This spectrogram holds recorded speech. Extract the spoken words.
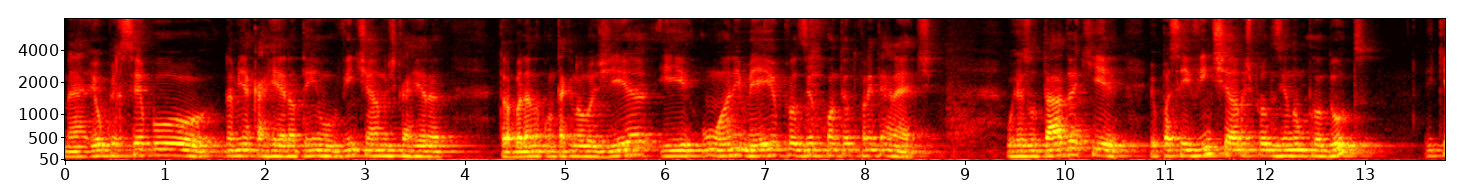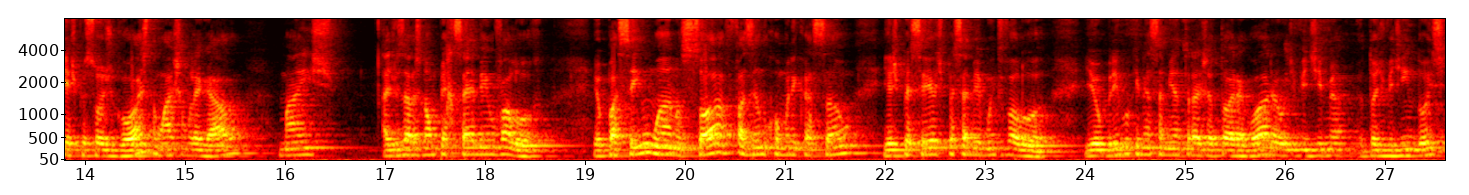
Né? Eu percebo na minha carreira, eu tenho 20 anos de carreira trabalhando com tecnologia e um ano e meio produzindo conteúdo para a internet. O resultado é que eu passei 20 anos produzindo um produto e que as pessoas gostam, acham legal, mas às vezes elas não percebem o valor. Eu passei um ano só fazendo comunicação e as pessoas percebem muito valor. E eu brinco que nessa minha trajetória agora eu dividi eu estou dividindo em dois,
